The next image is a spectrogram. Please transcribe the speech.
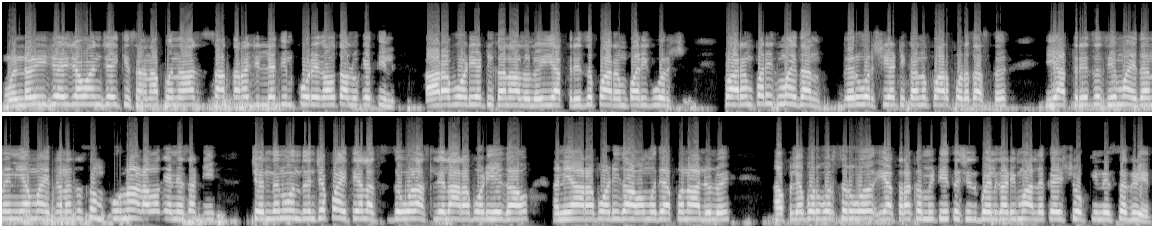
मंडळी जय जवान जय किसान. आपण आज सातारा जिल्ह्यातील कोरेगाव तालुक्यातील आराबवाडी या ठिकाणी आलेलो आहे. यात्रेचं पारंपरिक वर्ष पारंपरिक मैदान दरवर्षी या ठिकाणी पार पडत असतं. यात्रेचंच हे मैदान आणि या मैदानाचा संपूर्ण आढावा घेण्यासाठी चंदनवंदनच्या पायथ्यालाच जवळ असलेलं आराबवाडी हे गाव आणि आराबवाडी गावामध्ये आपण आलेलो आहे. आपल्या बरोबर सर्व यात्रा कमिटी तशीच बैलगाडी मालक आहे शोकीने सगळे आहेत.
